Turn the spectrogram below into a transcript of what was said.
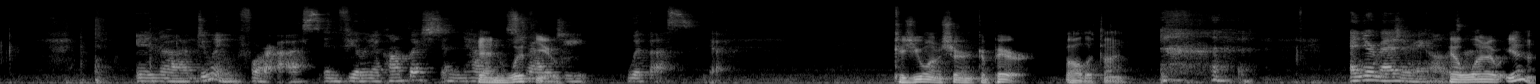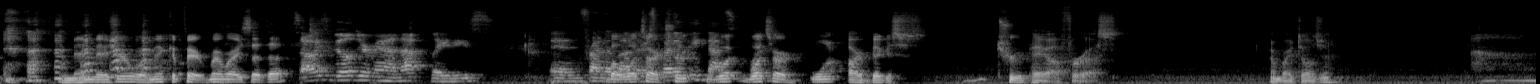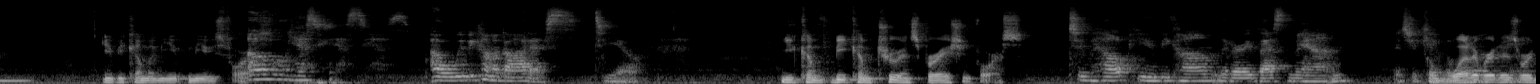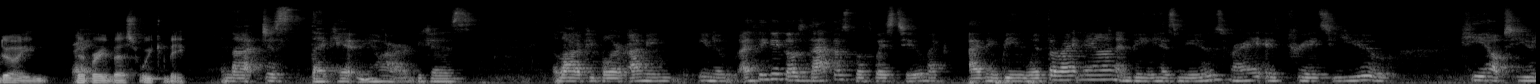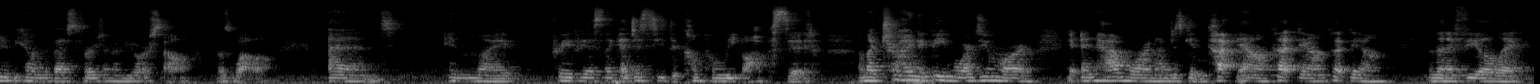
in uh, doing for us in feeling accomplished and having And with you. strategy with us yeah because you want to share and compare all the time. and you're measuring all the And time one of, yeah, men measure, women compare. Remember I said that. so always build your man up ladies in front of But others what's our but true? What, what's our one, our biggest true payoff for us? Remember I told you um, you become a muse for us. oh yes yes yes oh we become a goddess to you You come become true inspiration for us. To help you become the very best man that you're capable whatever it is we're doing, the very best we can be. and that just like hit me hard because a lot of people are i mean you know i think it goes that goes both ways too. Like i think being with the right man and being his muse right it creates you. He helps you to become the best version of yourself as well. And in my previous like i just see the complete opposite i'm like trying to be more do more and, and have more and i'm just getting cut down cut down cut down and then i feel like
